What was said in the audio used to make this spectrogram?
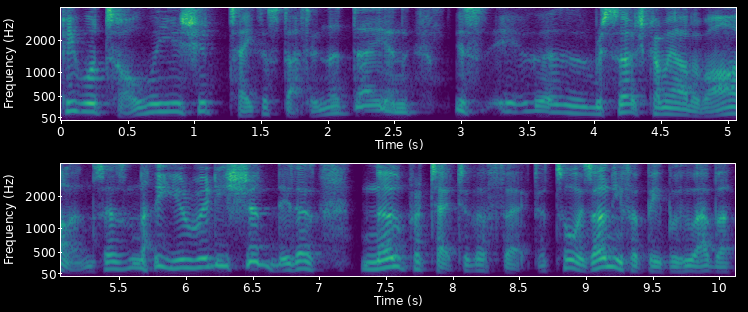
people were told, well, you should take a statin a day. And this it, uh, research coming out of Ireland says, no, you really shouldn't. It has no protective effect at all. It's only for people who have a,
